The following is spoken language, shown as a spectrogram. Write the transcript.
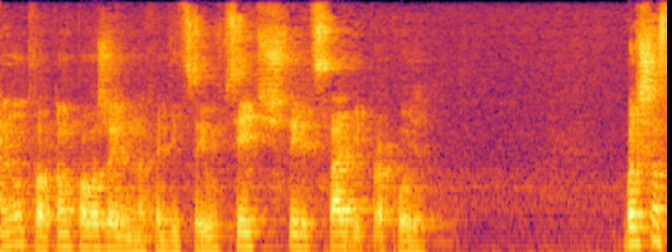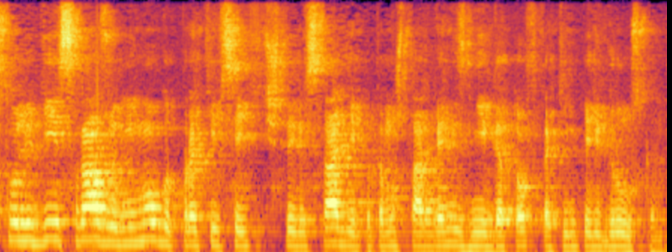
минут в одном положении находиться. И все эти четыре стадии проходят. Большинство людей сразу не могут пройти все эти четыре стадии, потому что организм не готов к таким перегрузкам.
